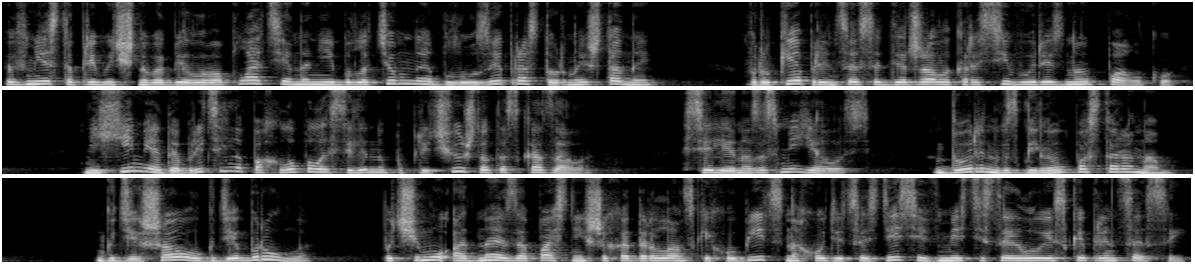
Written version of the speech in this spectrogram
Вместо привычного белого платья на ней была темная блуза и просторные штаны. В руке принцесса держала красивую резную палку. Нихимия одобрительно похлопала Селену по плечу и что-то сказала. Селена засмеялась. Дорин взглянул по сторонам. Где Шаул, где Брула? Почему одна из опаснейших адерландских убийц находится здесь и вместе с Эйлуэйской принцессой?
